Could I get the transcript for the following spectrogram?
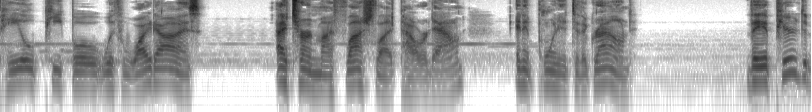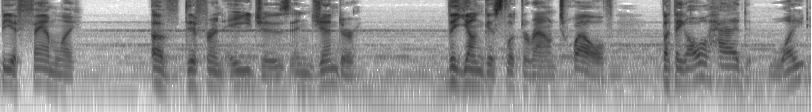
pale people with white eyes. I turned my flashlight power down, and it pointed to the ground. They appeared to be a family of different ages and gender. The youngest looked around 12, but they all had white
